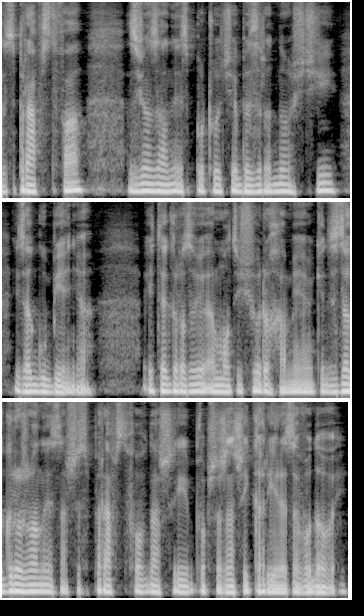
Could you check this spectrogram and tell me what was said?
y, sprawstwa związane jest poczucie bezradności i zagubienia i tego rodzaju emocje się uruchamiają, kiedy zagrożone jest nasze sprawstwo w, naszej, w obszarze naszej kariery zawodowej.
